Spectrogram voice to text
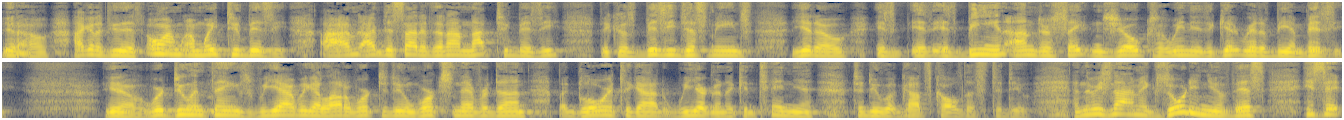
you know, I got to do this. Oh, I'm, I'm way too busy. i have decided that I'm not too busy because busy just means, you know, is, is being under Satan's yoke. So we need to get rid of being busy you know, we're doing things. We, yeah, we got a lot of work to do and work's never done, but glory to God, we are going to continue to do what God's called us to do. And the reason I'm exhorting you of this is that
